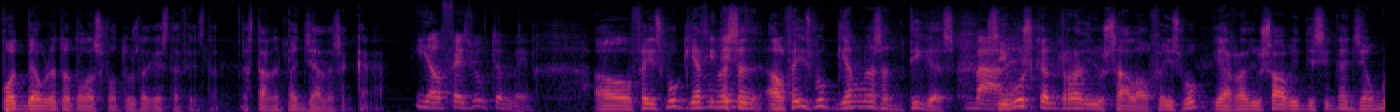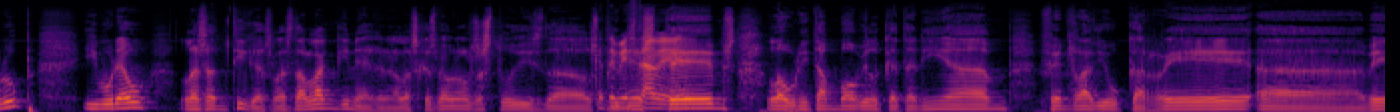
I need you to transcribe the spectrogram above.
pot veure totes les fotos d'aquesta festa. Estan penjades encara. I al Facebook també. Al Facebook hi ha, Sí, les, tens- al Facebook hi ha les antigues. Vale. Si busquen Ràdio Sal al Facebook, hi ha Ràdio Sal 25 anys, hi ha un grup, i veureu les antigues, les de blanc i negre, les que es veuen als estudis dels Que primers temps, la unitat mòbil que teníem, fent ràdio carrer, eh, bé,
